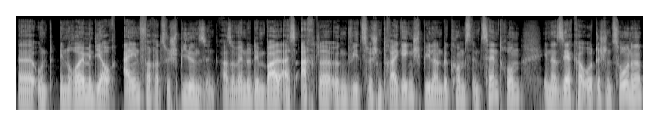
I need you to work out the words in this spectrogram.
Äh, und in Räumen, die auch einfacher zu spielen sind. Also wenn du den Ball als Achter irgendwie zwischen drei Gegenspielern bekommst im Zentrum, in einer sehr chaotischen Zone,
